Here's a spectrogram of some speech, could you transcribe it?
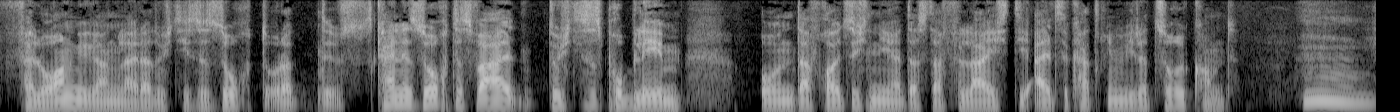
verloren gegangen leider durch diese Sucht oder keine Sucht, es war halt durch dieses Problem. Und da freut sich Nihat, dass da vielleicht die alte Katrin wieder zurückkommt. Hm.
